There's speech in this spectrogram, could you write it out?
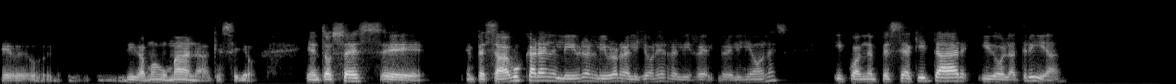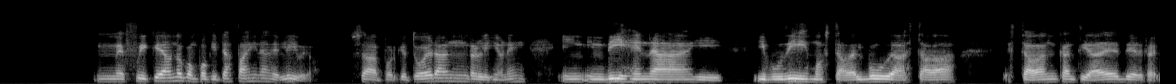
eh, digamos, humana, qué sé yo. Y entonces eh, empecé a buscar en el libro, el libro Religiones y Religiones, y cuando empecé a quitar idolatría, me fui quedando con poquitas páginas del libro. O sea, porque todo eran religiones indígenas y, y budismo, estaba el Buda, estaba, estaban cantidades de,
